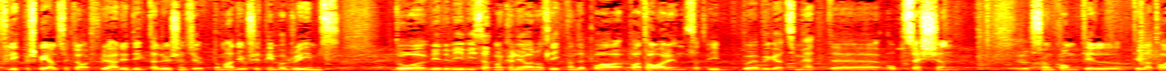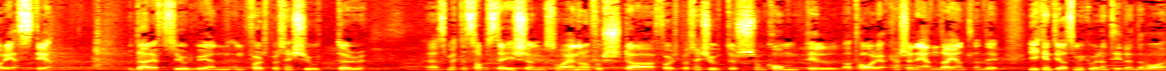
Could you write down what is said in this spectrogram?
flipperspel såklart, för det hade Digital Illusions gjort. De hade gjort sitt Pinball Dreams. Då ville vi visa att man kunde göra något liknande på, på Atarin, så att vi började bygga ett som hette eh, Obsession. Som kom till, till Atari ST. Och därefter så gjorde vi en, en First Person Shooter eh, som heter Substation som var en av de första First Person Shooters som kom till Atari, kanske den enda egentligen. Det gick inte att göra så mycket på den tiden. Det var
